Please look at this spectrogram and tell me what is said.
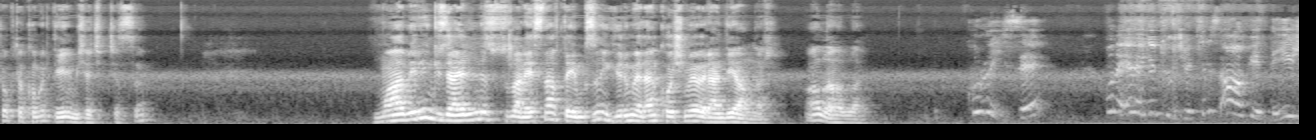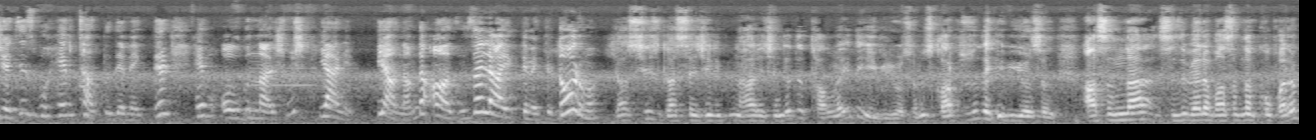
Çok da komik değilmiş açıkçası. Muhabirin güzelliğinde tutulan esnaf dayımızın yürümeden koşmayı öğrendiği anlar. Allah Allah. Kuru ise bunu eve götüreceksiniz, afiyetle yiyeceksiniz. Bu hem tatlı demektir, hem olgunlaşmış. Yani bir anlamda ağzınıza layık demektir. Doğru mu? Ya siz gazeteciliğin haricinde de tavlayı da iyi biliyorsunuz. Karpuzu da iyi biliyorsunuz. Aslında sizi böyle basından koparıp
